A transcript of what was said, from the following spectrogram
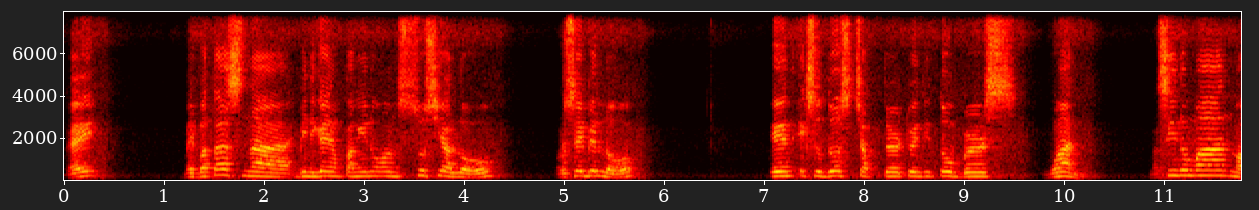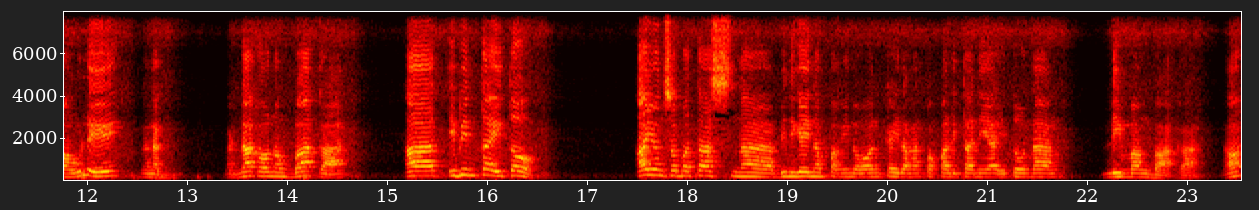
Okay? May batas na binigay ang Panginoon social law or civil law in Exodus chapter 22 verse 1. Na sino man mahuli na nag, nagnakaw ng baka at ibinta ito. Ayon sa batas na binigay ng Panginoon, kailangan papalitan niya ito ng limang baka. No?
